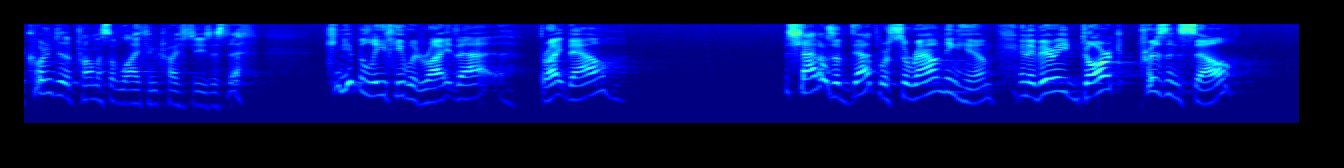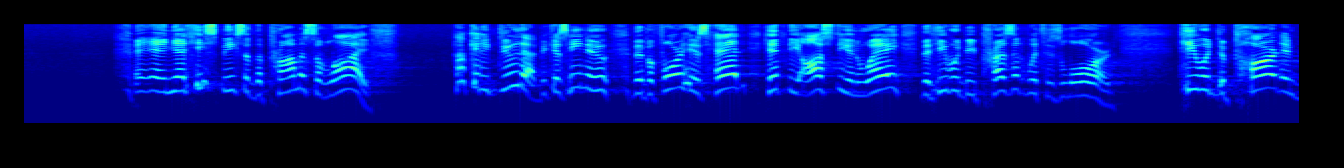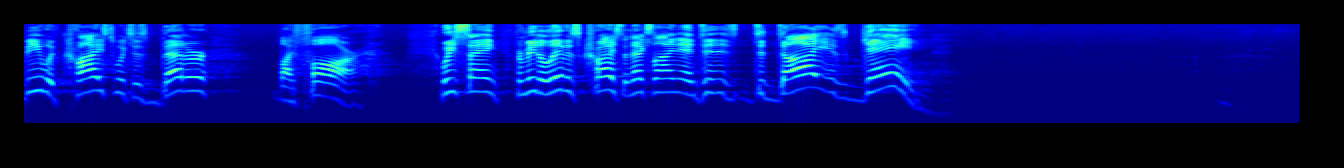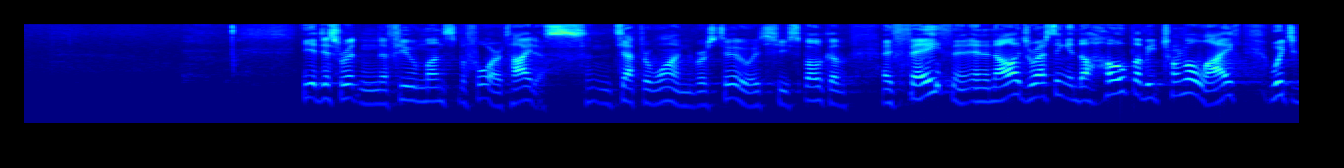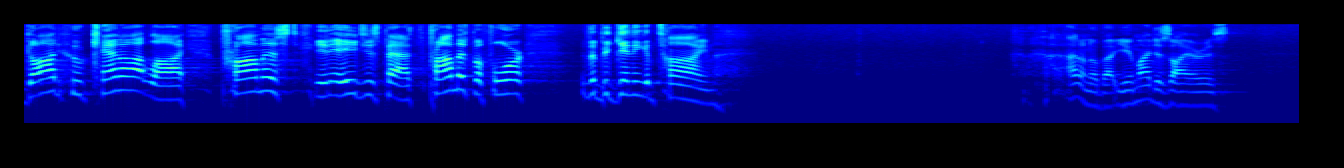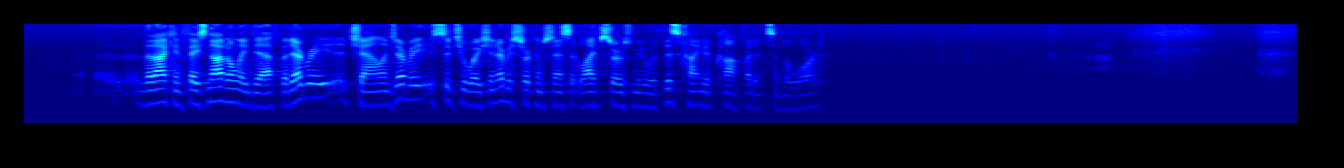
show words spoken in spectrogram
according to the promise of life in Christ Jesus. That, can you believe he would write that right now? The shadows of death were surrounding him in a very dark prison cell. And yet he speaks of the promise of life. How could he do that? Because he knew that before his head hit the Ostian way, that he would be present with his Lord. He would depart and be with Christ, which is better by far. We saying, for me to live is Christ, the next line, and to, to die is gain. He had just written a few months before, Titus, in chapter 1, verse 2, which he spoke of a faith and a knowledge resting in the hope of eternal life, which God, who cannot lie, promised in ages past, promised before the beginning of time. I don't know about you. My desire is that I can face not only death, but every challenge, every situation, every circumstance that life serves me with this kind of confidence in the Lord.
